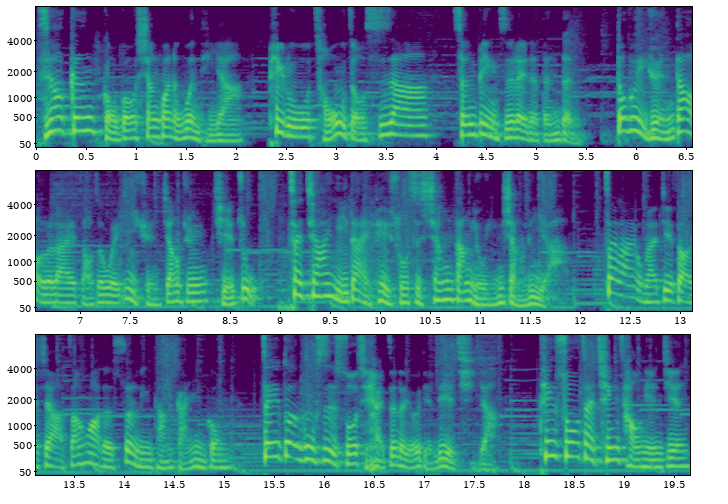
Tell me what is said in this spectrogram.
只要跟狗狗相关的问题呀，譬如宠物走失啊、生病之类的等等。都会远道而来找这位义犬将军协助，在嘉义一带可以说是相当有影响力啊。再来，我们来介绍一下彰化的顺灵堂感应宫。这一段故事说起来真的有一点猎奇呀。听说在清朝年间，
